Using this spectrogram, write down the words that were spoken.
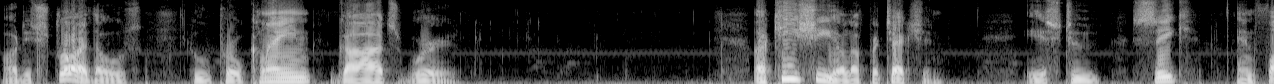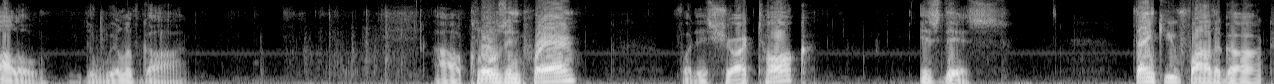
or destroy those who proclaim God's word. A key shield of protection is to seek and follow the will of God. Our closing prayer for this short talk is this. Thank you, Father God,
